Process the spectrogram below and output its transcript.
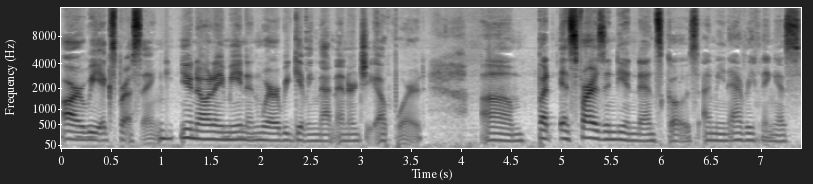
are we expressing you know what i mean and where are we giving that energy upward um, but as far as indian dance goes i mean everything is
